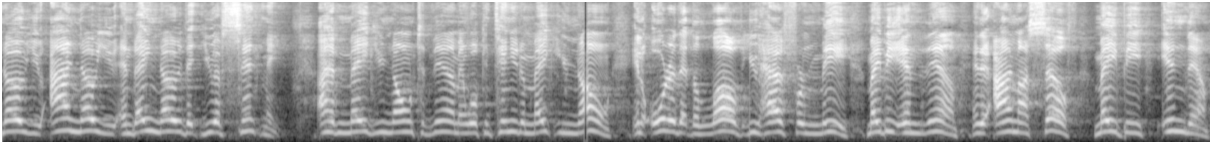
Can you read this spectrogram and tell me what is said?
know you, I know you, and they know that you have sent me. I have made you known to them and will continue to make you known in order that the love you have for me may be in them and that I myself may be in them.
